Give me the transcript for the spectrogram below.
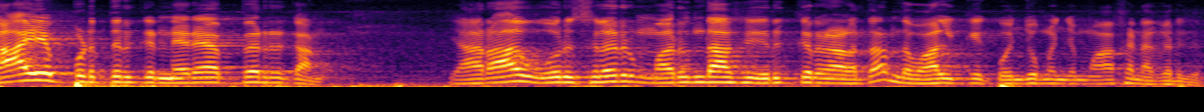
காயப்படுத்துறதுக்கு நிறையா பேர் இருக்காங்க. யாராவது ஒரு சிலர் மருந்தாக இருக்கிறனால தான் அந்த வாழ்க்கை கொஞ்சம் கொஞ்சமாக நகருது.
